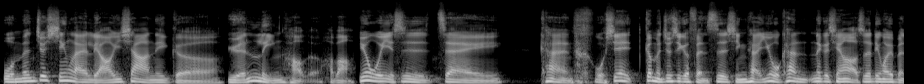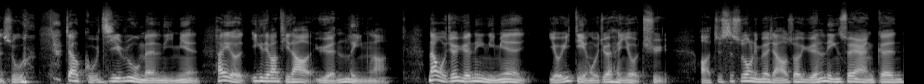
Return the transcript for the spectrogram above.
我们就先来聊一下那个园林好了，好不好？因为我也是在。看，我现在根本就是一个粉丝的心态，因为我看那个钱老师的另外一本书叫《古迹入门》，里面他有一个地方提到园林啦。那我觉得园林里面有一点我觉得很有趣啊，就是书中里面有讲到说，园林虽然跟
